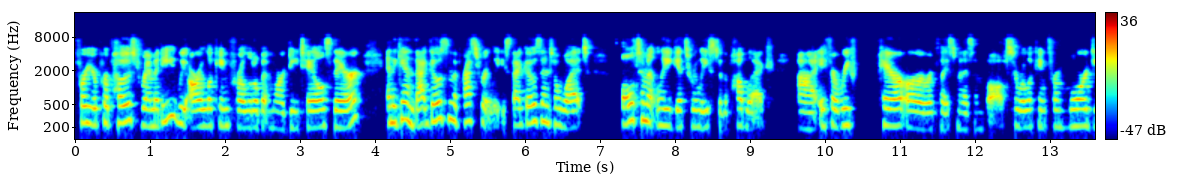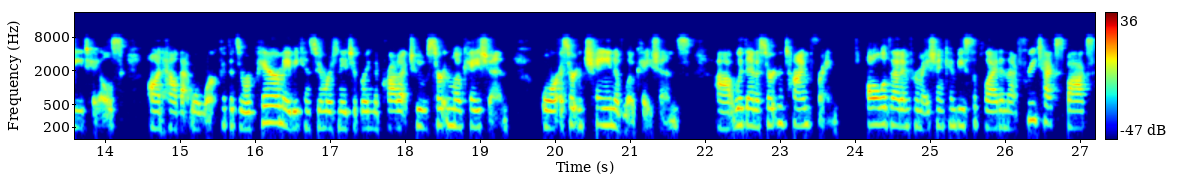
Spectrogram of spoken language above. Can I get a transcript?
For your proposed remedy, we are looking for a little bit more details there. And again, that goes in the press release. That goes into what ultimately gets released to the public uh, if a repair or a replacement is involved. So we're looking for more details on how that will work. If it's a repair, maybe consumers need to bring the product to a certain location or a certain chain of locations uh, within a certain time frame. All of that information can be supplied in that free text box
